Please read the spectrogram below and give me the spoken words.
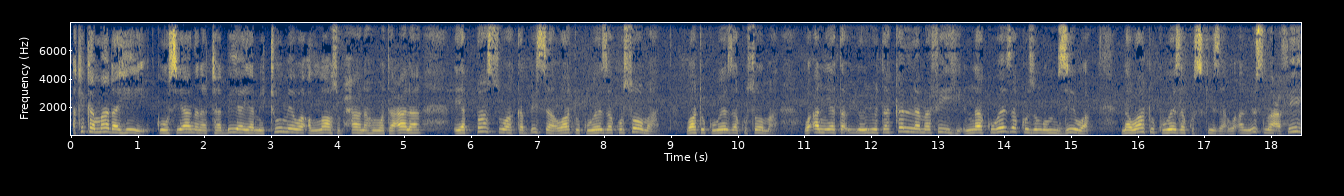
Hakika mada hii kuhusiana na tabia ya mitume wa Allah Subhanahu wa Ta'ala yapaswa kabisa watu kuweza kusoma watu kuweza kusoma. Wa an yutakallama fihi na kuweza kuzungumziwa na watu kuweza kusikiza. Wa an yusma fihi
